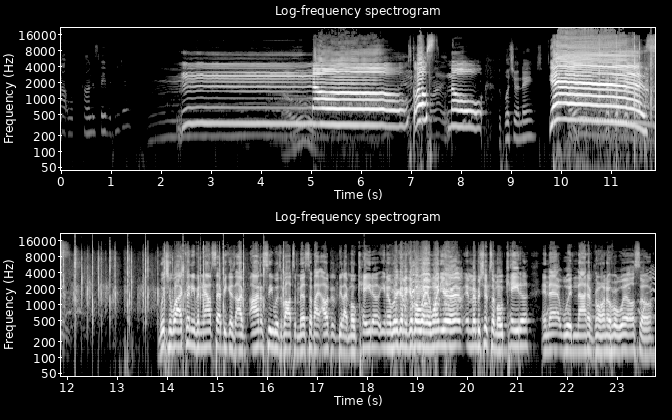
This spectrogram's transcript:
Not Wakanda's favorite DJ? Mm, no. Close. No. The Butcher Names? Yes. Which is why I couldn't even announce that because I honestly was about to mess up. I, I'll just be like Mokada. You know, we're gonna give away a one year uh, membership to Mokada, and that would not have gone over well. So I know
